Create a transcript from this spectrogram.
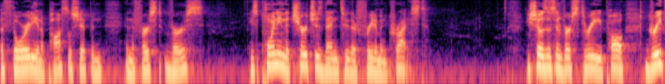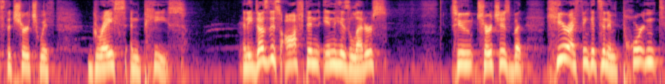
authority and apostleship in, in the first verse, he's pointing the churches then to their freedom in Christ. He shows us in verse 3, Paul greets the church with grace and peace. And he does this often in his letters to churches, but here I think it's an important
